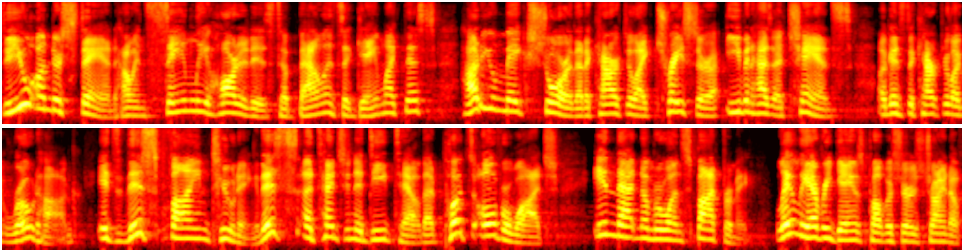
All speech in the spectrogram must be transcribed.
Do you understand how insanely hard it is to balance a game like this? How do you make sure that a character like Tracer even has a chance against a character like Roadhog? It's this fine tuning, this attention to detail that puts Overwatch in that number one spot for me. Lately, every games publisher is trying to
